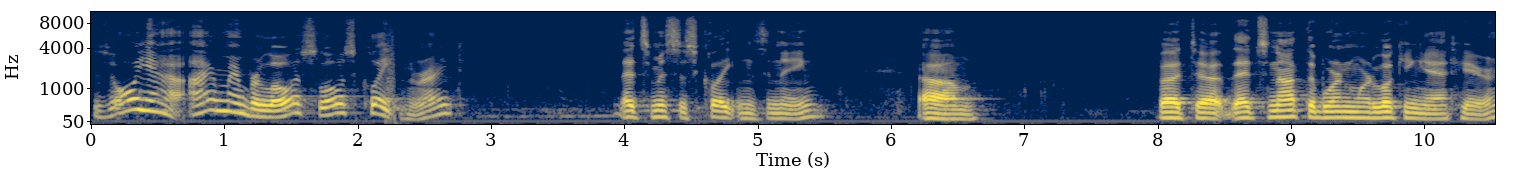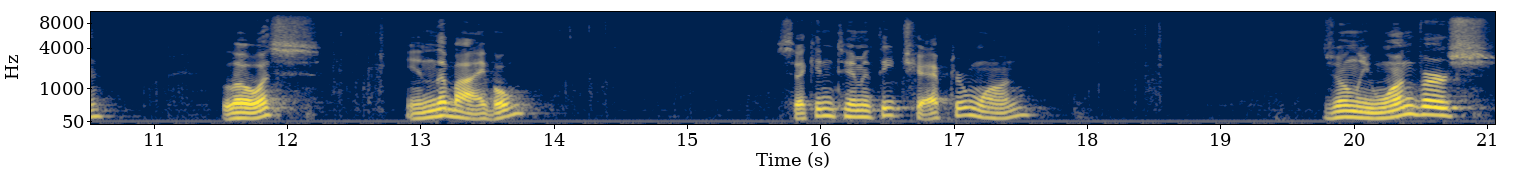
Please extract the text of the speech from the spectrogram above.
says, Oh, yeah, I remember Lois, Lois Clayton, right? That's Mrs. Clayton's name. Um, but uh, that's not the one we're looking at here. Lois in the Bible, 2 Timothy chapter 1. There's only one verse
